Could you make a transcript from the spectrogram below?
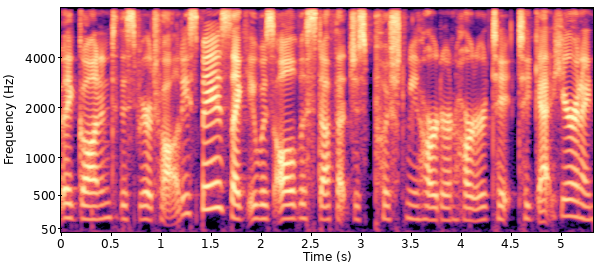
like gone into the spirituality space like it was all the stuff that just pushed me harder and harder to to get here and I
